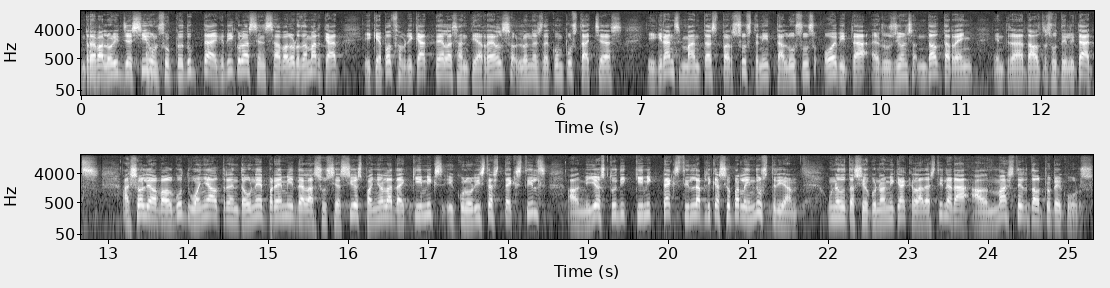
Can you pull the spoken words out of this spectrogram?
Revaloritza així un subproducte agrícola sense valor de mercat i que pot fabricar teles antiarrels, lones de compostatges i grans mantes per sostenir talussos o evitar erosions del terreny, entre d'altres utilitats. Això li ha valgut guanyar el 31è Premi de l'Associació Espanyola de Químics i Coloristes Tèxtils al millor estudi químic tèxtil d'aplicació per la indústria, una dotació econòmica que la destinarà al màster del proper curs.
